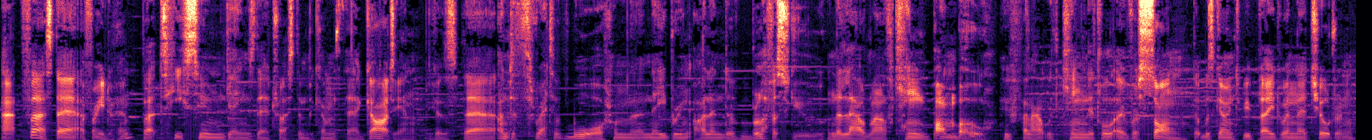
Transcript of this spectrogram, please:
At first, they're afraid of him, but he soon gains their trust and becomes their guardian because they're under threat of war from the neighbouring island of Blefuscu and the loudmouth King Bombo, who fell out with King Little over a song that was going to be played when their children,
